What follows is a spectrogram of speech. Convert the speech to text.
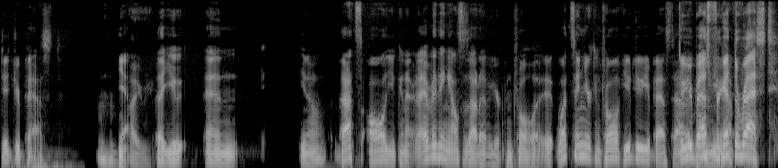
did your best, Yeah. I agree. that you and you know that's all you can. Everything else is out of your control. It, what's in your control? If you do your best, Do it, your best, then you forget have the to- rest.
